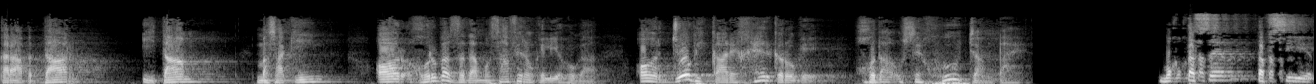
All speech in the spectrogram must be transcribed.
قرابدار ایتام، مساکین اور غربت زدہ مسافروں کے لیے ہوگا اور جو بھی کار خیر کرو گے، خدا اسے خوب جانتا ہے۔ مختصر تفسیر۔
